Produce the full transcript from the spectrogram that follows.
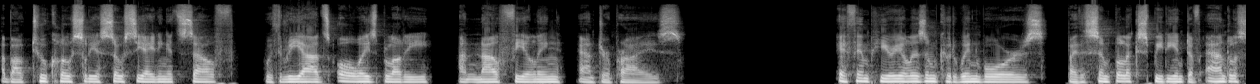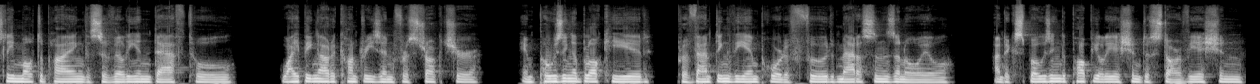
about too closely associating itself with Riyadh's always bloody and now failing enterprise. If imperialism could win wars by the simple expedient of endlessly multiplying the civilian death toll, wiping out a country's infrastructure, imposing a blockade preventing the import of food, medicines, and oil, and exposing the population to starvation,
